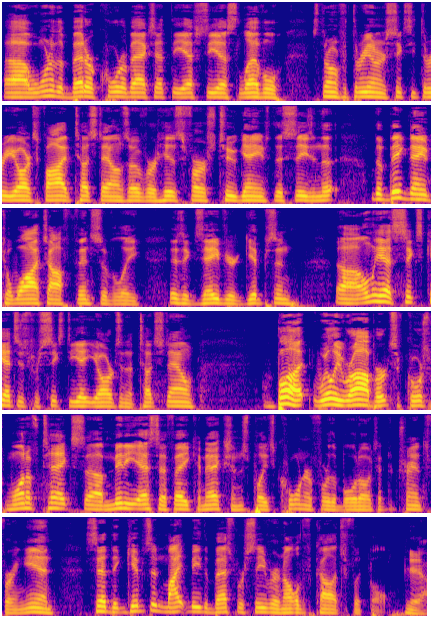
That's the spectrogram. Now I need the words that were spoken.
uh, one of the better quarterbacks at the FCS level, is thrown for 363 yards, five touchdowns over his first two games this season. The the big name to watch offensively is Xavier Gibson. Uh, only had six catches for 68 yards and a touchdown. But Willie Roberts, of course, one of Tech's uh, many SFA connections, plays corner for the Bulldogs after transferring in, said that Gibson might be the best receiver in all of college football. Yeah,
